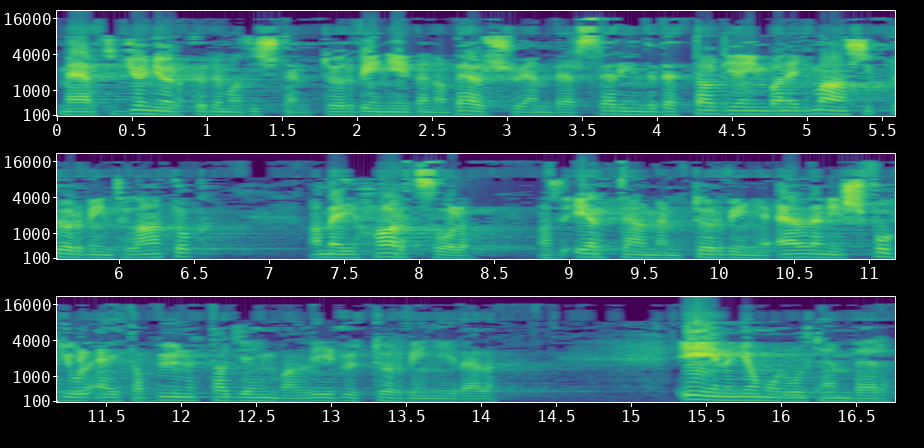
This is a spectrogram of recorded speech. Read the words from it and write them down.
Mert gyönyörködöm az Isten törvényében a belső ember szerint, de tagjaimban egy másik törvényt látok, amely harcol az értelmem törvénye ellen, és fogjul ejt a bűn tagjaimban lévő törvényével. Én nyomorult ember,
